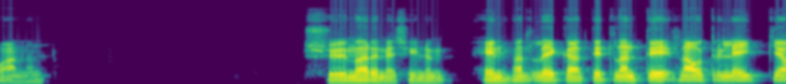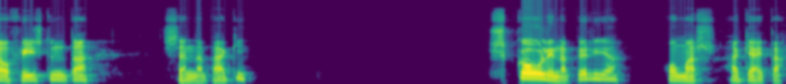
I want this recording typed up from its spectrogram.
og annan. Sumarið með sínum einfaldleika, dillandi hlátri leikja og frístunda senn að baki. Skólinn að byrja og mars að gæta.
